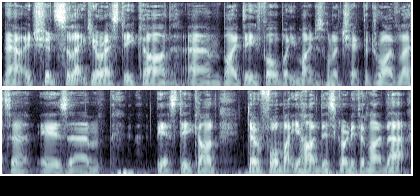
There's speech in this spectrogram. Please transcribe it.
Now, it should select your SD card um, by default, but you might just want to check the drive letter is um, the SD card. Don't format your hard disk or anything like that.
